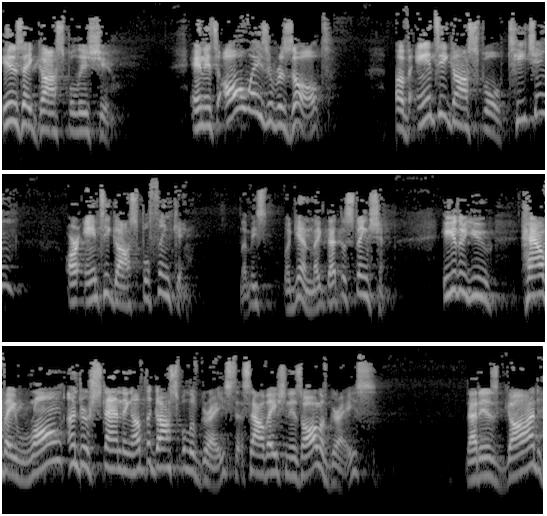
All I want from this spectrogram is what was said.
is a gospel issue. And it's always a result of anti gospel teaching or anti gospel thinking. Let me again make that distinction. Either you have a wrong understanding of the gospel of grace, that salvation is all of grace, that is, God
